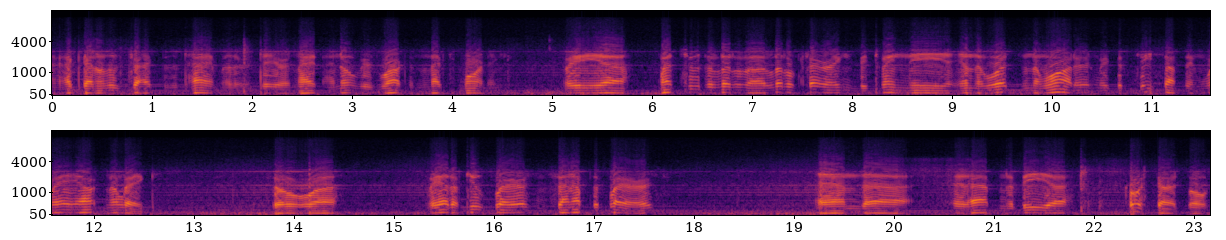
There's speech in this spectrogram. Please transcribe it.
I kind of lose track of the time, whether it was day or night. I know we was walking the next morning. We uh, went through the little uh, little clearing between the in the woods and the water, and we could see something way out in the lake. So uh, we had a few flares and sent up the flares, and uh, it happened to be a Coast Guard boat.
